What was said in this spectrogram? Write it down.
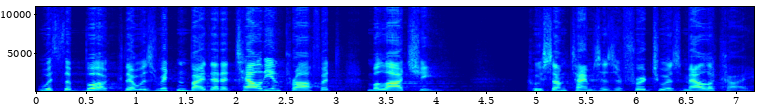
with the book that was written by that Italian prophet Malachi, who sometimes is referred to as Malachi.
